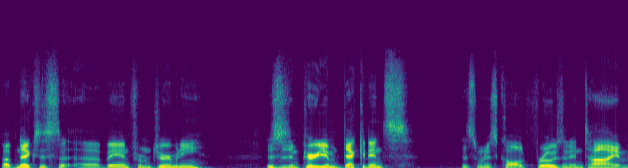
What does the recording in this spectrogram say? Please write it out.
Up next is uh, a band from Germany. This is Imperium Dekadenz. This one is called Frozen in Time.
